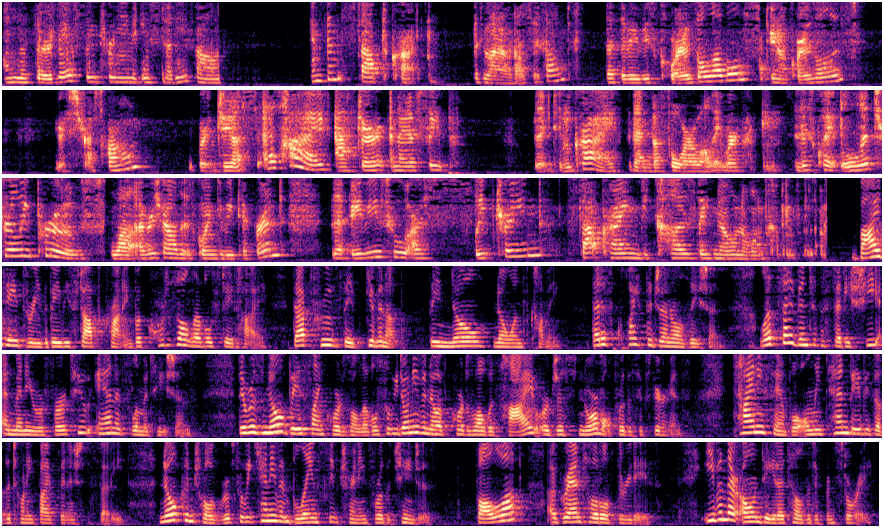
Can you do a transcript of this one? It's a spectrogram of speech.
On the third day of sleep training, a study found infants stopped crying. But do you want to know what else they found? That the baby's cortisol levels, do you know what cortisol is? Your stress hormone, were just as high after a night of sleep. They didn't cry than before while they were crying. This quite literally proves, while every child is going to be different, that babies who are sleep trained stop crying because they know no one's coming for them. By day three, the baby stopped crying, but cortisol levels stayed high. That proves they've given up. They know no one's coming. That is quite the generalization. Let's dive into the study she and many refer to and its limitations. There was no baseline cortisol level, so we don't even know if cortisol was high or just normal for this experience. Tiny sample, only 10 babies of the 25 finished the study. No control group, so we can't even blame sleep training for the changes. Follow up, a grand total of three days. Even their own data tells a different story.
